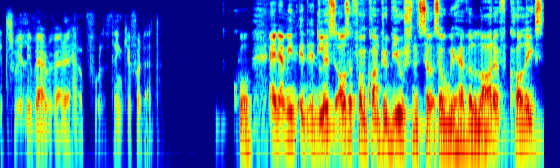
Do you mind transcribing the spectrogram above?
it's really very very helpful. Thank you for that. Cool. And I mean, it, it lives also from contributions. So, so we have a lot of colleagues.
